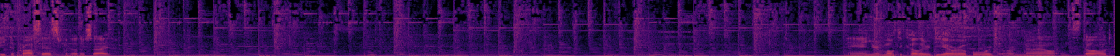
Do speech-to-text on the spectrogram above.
Repeat the process for the other side. and your multicolor DRL boards are now installed.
